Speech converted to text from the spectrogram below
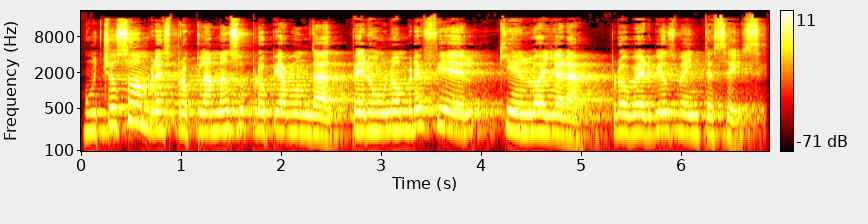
Muchos hombres proclaman su propia bondad, pero un hombre fiel, ¿quién lo hallará? Proverbios 26.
